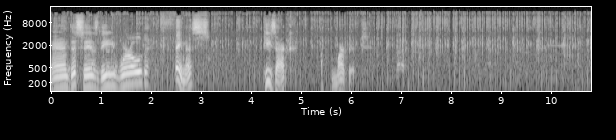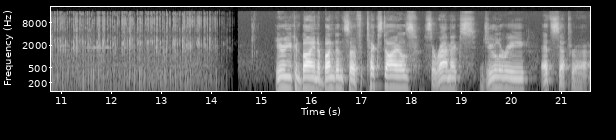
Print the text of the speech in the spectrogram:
And this is the world famous Pisac Market. Here you can buy an abundance of textiles, ceramics, jewelry, etc.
